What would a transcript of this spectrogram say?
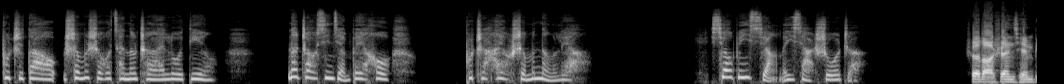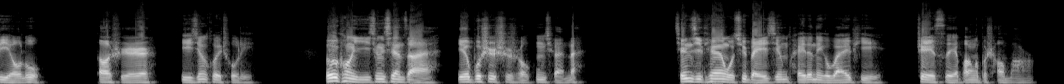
不知道什么时候才能尘埃落定？那赵新简背后，不知还有什么能量？”肖斌想了一下，说着：“车到山前必有路，到时已经会处理。何况已经现在也不是赤手空拳的。前几天我去北京陪的那个 VIP。”这次也帮了不少忙，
